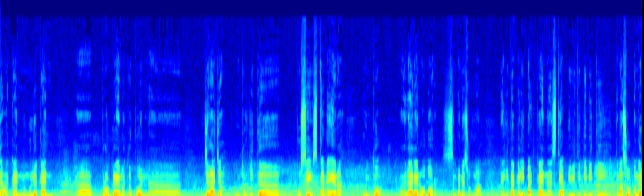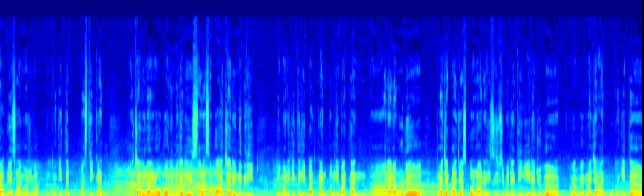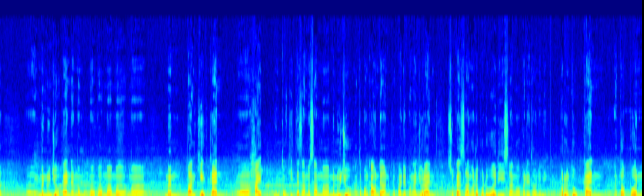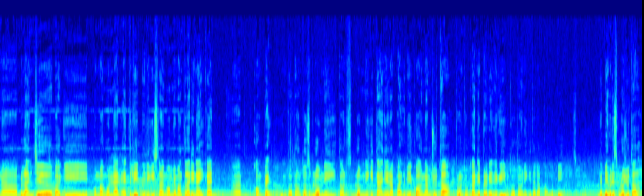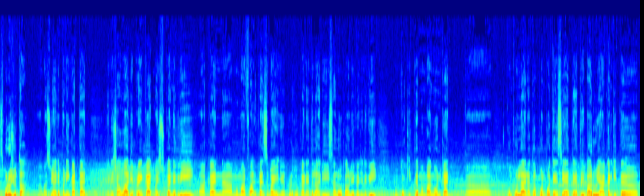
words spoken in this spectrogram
kita akan memulakan uh, program ataupun uh, jelajah untuk kita pusing setiap daerah untuk uh, larian obor sempena sukma. Dan kita akan libatkan uh, setiap PBT-PBT termasuk penggerak belia Selangor juga untuk kita pastikan acara larian obor ni menjadi salah sebuah acara negeri di mana kita libatkan penglibatan uh, anak-anak muda, pelajar-pelajar sekolah dan institusi pengajian tinggi dan juga pegawai-pegawai kerajaan untuk kita uh, menunjukkan dan mem, apa, me, me, me, membangkitkan uh, hype untuk kita sama-sama menuju ataupun countdown kepada penganjuran Sukan Selangor 22 di Selangor pada tahun ini. Peruntukan ataupun uh, belanja bagi pembangunan atlet di negeri Selangor memang telah dinaikkan uh, untuk tahun-tahun sebelum ni. Tahun sebelum ni kita hanya dapat lebih kurang 6 juta peruntukan daripada negeri. Untuk tahun ni kita dapat lebih lebih daripada 10 juta lah 10 juta maksudnya ada peningkatan dan insyaAllah di peringkat Majlis Sukan Negeri akan uh, memanfaatkan sebaiknya peruntukan yang telah disalurkan oleh Kerajaan Negeri untuk kita membangunkan uh, kumpulan ataupun potensi atlet-atlet baru yang akan kita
